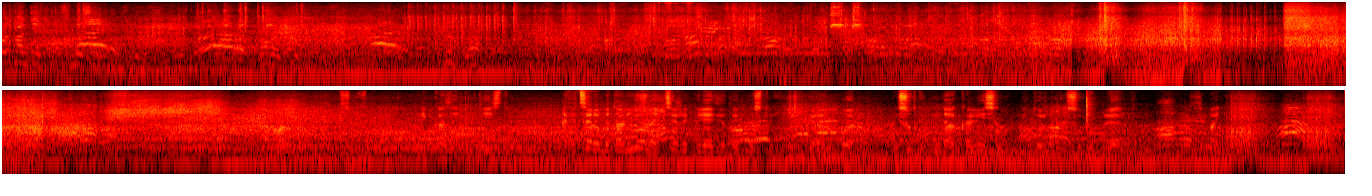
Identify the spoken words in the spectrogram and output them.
Ой, бандит, слышал? Батальона, те же переодетые пастухи перед боем, несут какую-то околесину и только усугубляют. Понятно.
